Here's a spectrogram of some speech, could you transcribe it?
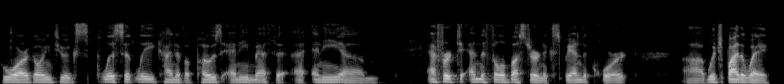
who are going to explicitly kind of oppose any method, uh, any um, effort to end the filibuster and expand the court. Uh, which, by the way,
